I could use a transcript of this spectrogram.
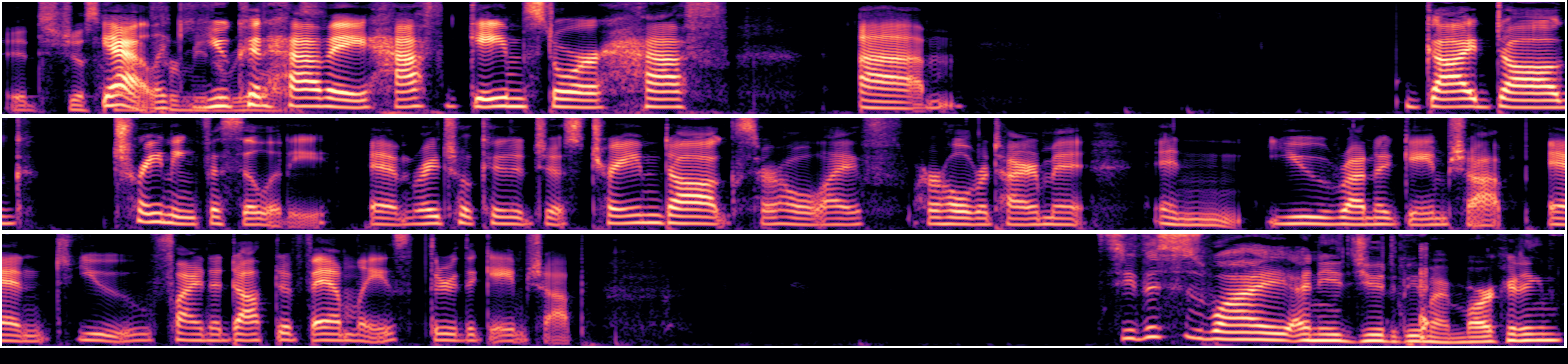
It's just Yeah, like you could realize. have a half game store, half um guide dog training facility. And Rachel could just train dogs her whole life, her whole retirement, and you run a game shop and you find adoptive families through the game shop. See, this is why I need you to be my marketing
